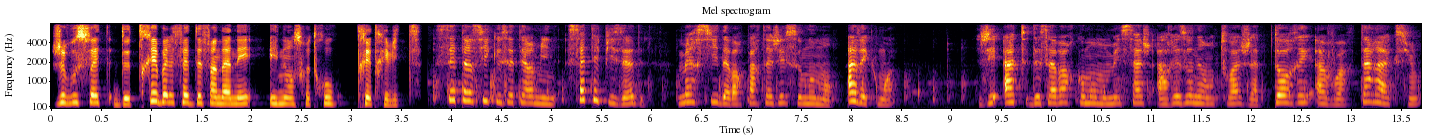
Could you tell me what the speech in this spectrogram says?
Je vous souhaite de très belles fêtes de fin d'année et nous on se retrouve très très vite. C'est ainsi que se termine cet épisode. Merci d'avoir partagé ce moment avec moi. J'ai hâte de savoir comment mon message a résonné en toi. J'adorerais avoir ta réaction.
